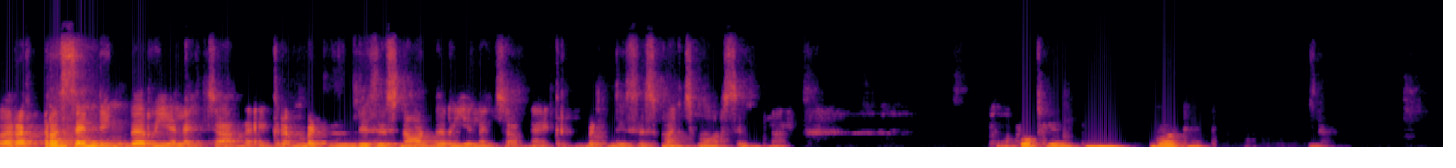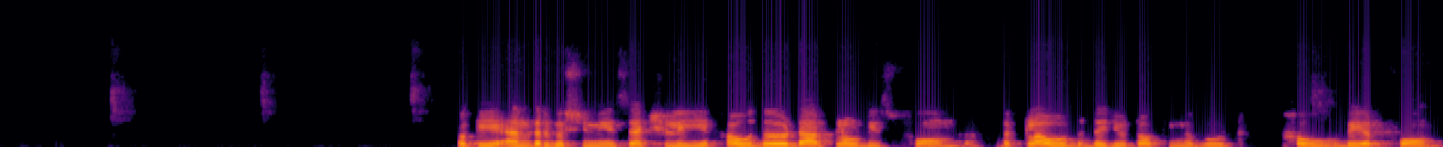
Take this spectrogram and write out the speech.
representing the real HR diagram, but this is not the real HR diagram, but this is much more simpler. Okay, okay. got it. Okay, another question is actually how the dark cloud is formed. The cloud that you're talking about, how they are formed.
